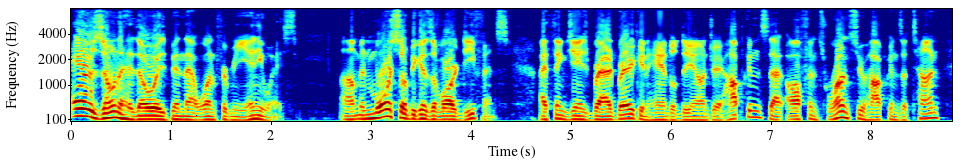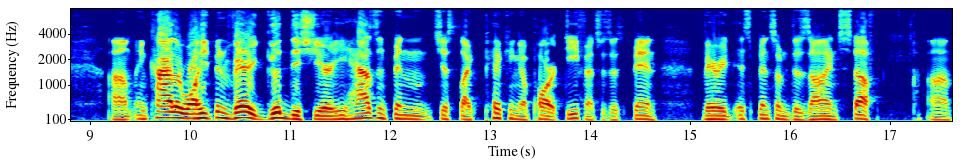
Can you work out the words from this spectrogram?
Arizona has always been that one for me, anyways. Um, and more so because of our defense. I think James Bradberry can handle DeAndre Hopkins. That offense runs through Hopkins a ton. Um, and Kyler, while he's been very good this year, he hasn't been just like picking apart defenses. It's been very, it's been some design stuff. Um,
